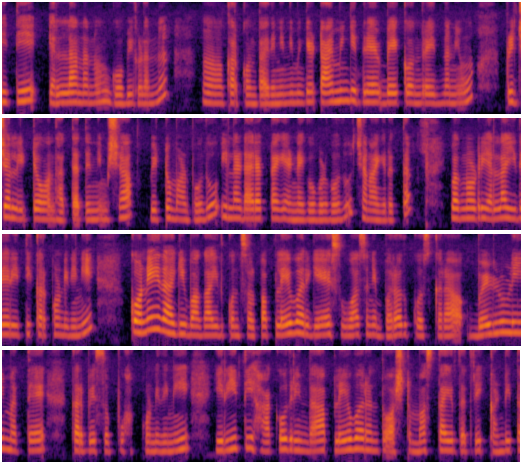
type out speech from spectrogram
ರೀತಿ ಎಲ್ಲ ನಾನು ಗೋಬಿಗಳನ್ನು ಕರ್ಕೊತಾ ಇದ್ದೀನಿ. ನಿಮಗೆ ಟೈಮಿಂಗ್ ಇದ್ದರೆ ಬೇಕು ಅಂದರೆ ಇದನ್ನ ನೀವು ಫ್ರಿಜ್ಜಲ್ಲಿ ಇಟ್ಟು ಒಂದು ಹತ್ತು ಹದಿನೈದು ನಿಮಿಷ ಬಿಟ್ಟು ಮಾಡ್ಬೋದು. ಇಲ್ಲ ಡೈರೆಕ್ಟಾಗಿ ಎಣ್ಣೆಗೂ ಬಿಡ್ಬೋದು. ಚೆನ್ನಾಗಿರುತ್ತೆ. ಇವಾಗ ನೋಡಿರಿ, ಎಲ್ಲ ಇದೇ ರೀತಿ ಕರ್ಕೊಂಡಿದ್ದೀನಿ. ಕೊನೆಯದಾಗಿ ಇವಾಗ ಇದಕ್ಕೊಂದು ಸ್ವಲ್ಪ ಫ್ಲೇವರ್ಗೆ ಸುವಾಸನೆ ಬರೋದಕ್ಕೋಸ್ಕರ ಬೆಳ್ಳುಳ್ಳಿ ಮತ್ತು ಕರ್ಬೇವು ಸೊಪ್ಪು ಹಾಕ್ಕೊಂಡಿದ್ದೀನಿ ಈ ರೀತಿ ಹಾಕೋದ್ರಿಂದ ಫ್ಲೇವರ್ ಅಂತೂ ಅಷ್ಟು ಮಸ್ತಾಗಿರ್ತೈತೆ ರೀ ಖಂಡಿತ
